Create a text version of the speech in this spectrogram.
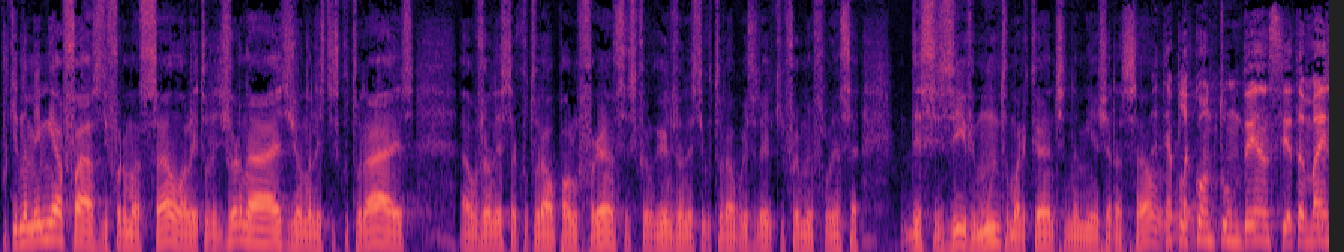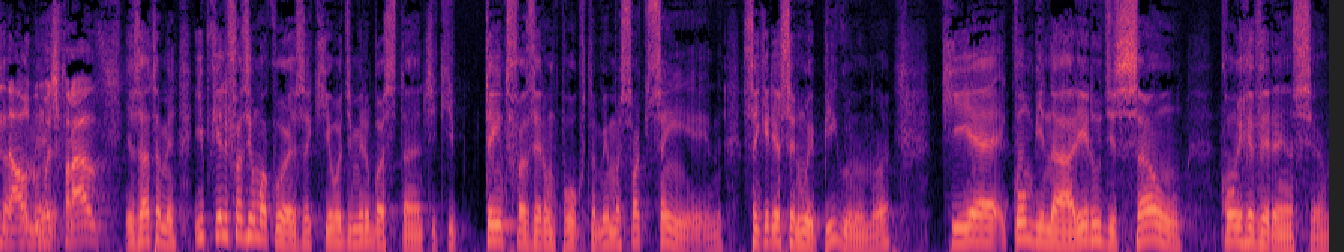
porque na minha fase de formação, a leitura de jornais, de jornalistas culturais, eh, o jornalista cultural Paulo Francis, que foi um grande jornalista cultural brasileiro, que foi uma influência decisiva e muito marcante na minha geração. Até pela contundência também de Exatamente. algumas frases. Exatamente. E porque ele fazia uma coisa que eu admiro bastante, que tento fazer um pouco também, mas só que sem, sem querer ser um epígono, não é? Que é combinar erudição com irreverência,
